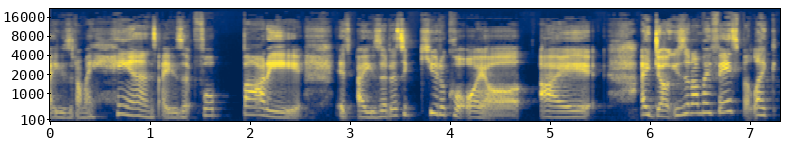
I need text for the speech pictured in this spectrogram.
I use it on my hands, I use it full body. It, I use it as a cuticle oil. I I don't use it on my face, but like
